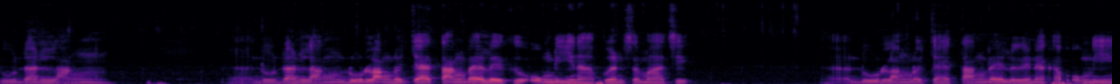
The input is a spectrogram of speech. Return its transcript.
ดูด้านหลัง ดูด้านหลัง ดูหลังแล้วจ่ายตังค์ได้เลยคือองค์นี้นะเพื่อนสมาชิก ดูหลังแล้วจ่ายตังค์ได้เลยนะครับ องค์นี้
